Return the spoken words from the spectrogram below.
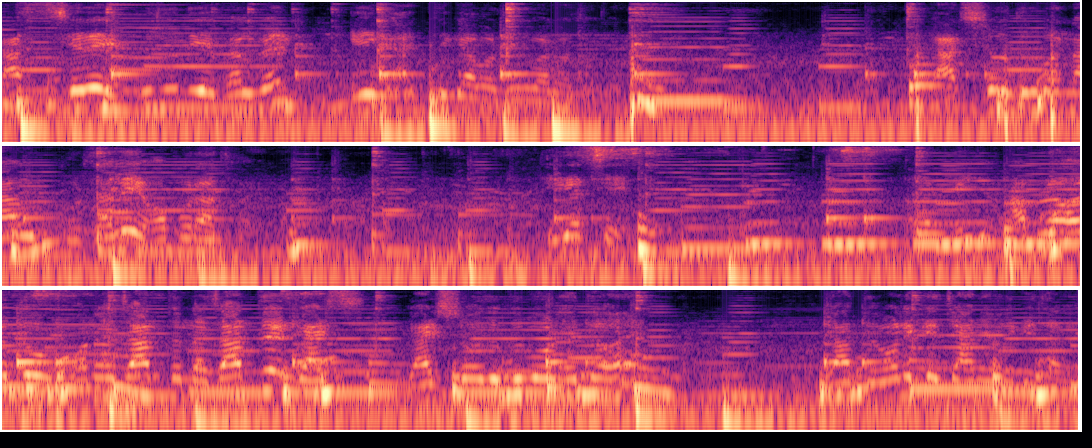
কাজ ছেড়ে পুজো দিয়ে ফেলবেন, এই ঘাট থেকে আবার দুর্বা কথা ঘাট সহ দুর্বা না উঠালে অপরাধ হয়। ঠিক আছে? আমরা হয়তো অনেক জানতেন না, জানতেন গাইড গাইড সহ দুর্বা উঠাতে হয়। জানতেন, অনেকে জানে অনেকে জানে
